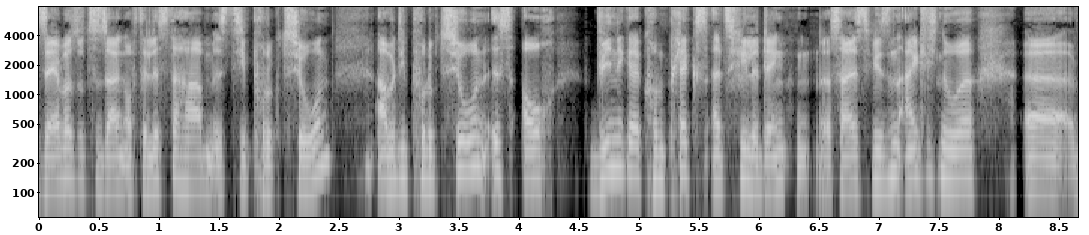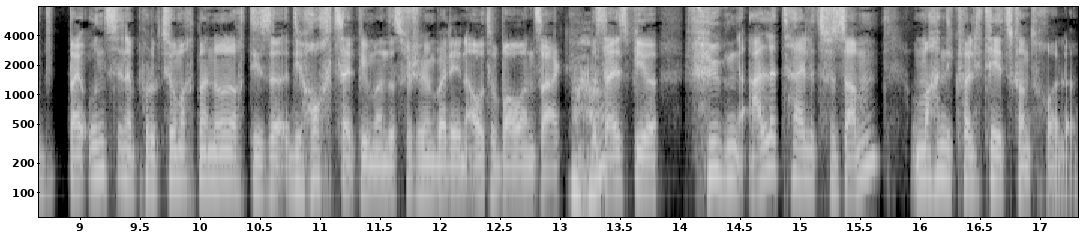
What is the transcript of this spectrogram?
selber sozusagen auf der Liste haben, ist die Produktion. Aber die Produktion ist auch weniger komplex als viele denken. Das heißt, wir sind eigentlich nur äh, bei uns in der Produktion macht man nur noch diese die Hochzeit, wie man das so schön bei den Autobauern sagt. Aha. Das heißt, wir fügen alle Teile zusammen und machen die Qualitätskontrolle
